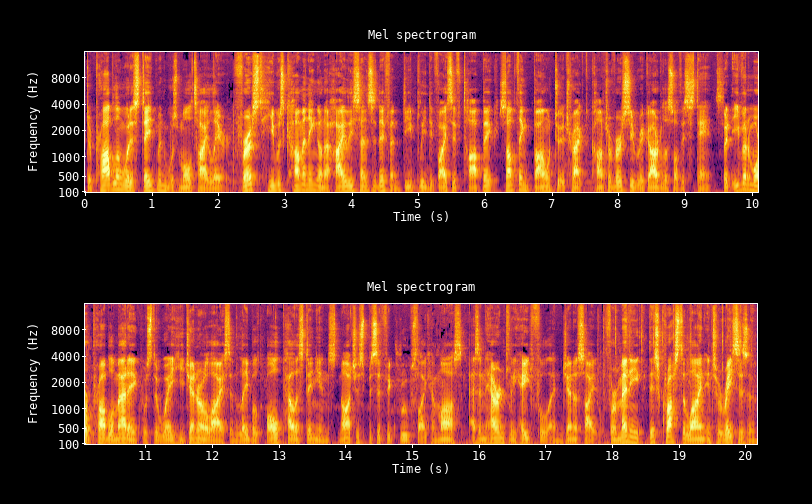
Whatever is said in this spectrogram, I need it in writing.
The problem with his statement was multi-layered. First, he was commenting on a highly sensitive and deeply divisive topic, something bound to attract controversy regardless of his stance. But even more problematic was the way he generalized and labeled all Palestinians, not just specific groups like Hamas, as inherently hateful and genocidal. For many, this crossed the line into racism,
